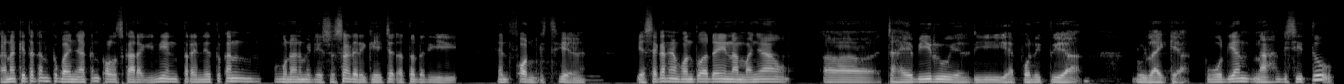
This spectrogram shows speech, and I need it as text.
karena kita kan kebanyakan kalau sekarang ini yang trennya itu kan penggunaan media sosial dari gadget atau dari handphone gitu ya. Hmm. Biasanya kan handphone itu ada yang namanya uh, cahaya biru ya di handphone itu ya, blue light ya. Kemudian, nah di situ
